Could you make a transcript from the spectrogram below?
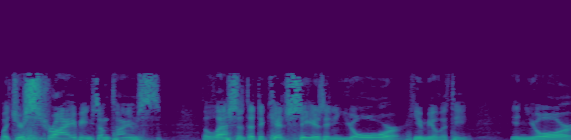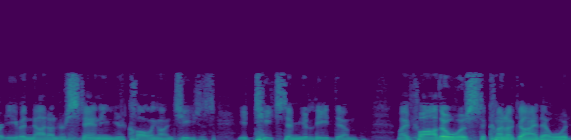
but you're striving. Sometimes the lessons that the kids see is in your humility, in your even not understanding. You're calling on Jesus. You teach them, you lead them. My father was the kind of guy that would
